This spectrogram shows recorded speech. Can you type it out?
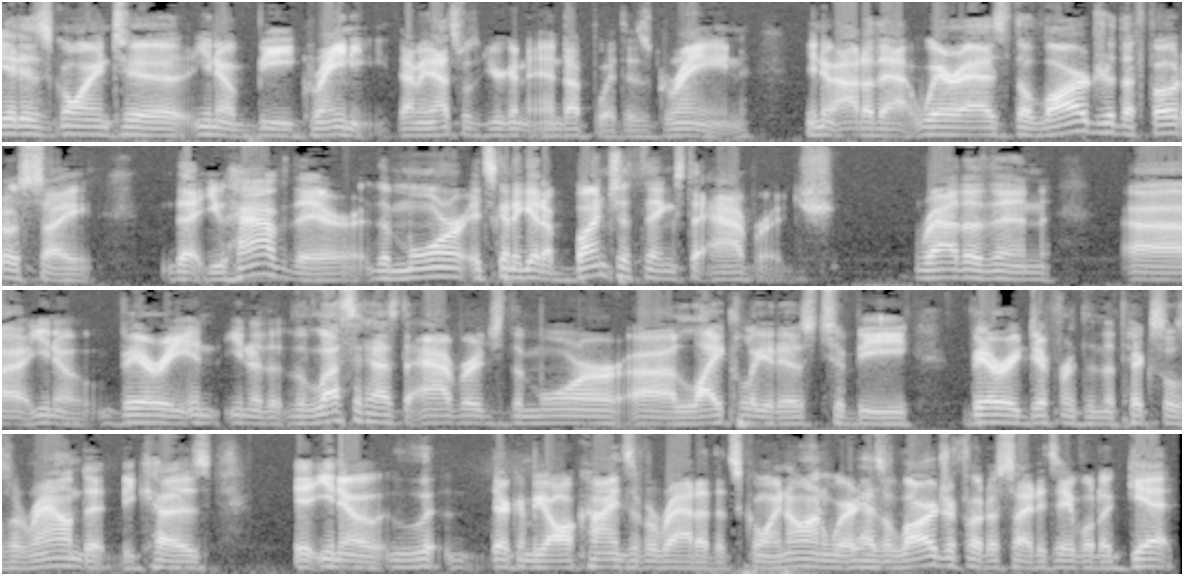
it is going to you know be grainy. I mean that's what you're going to end up with is grain you know out of that. Whereas the larger the photo site that you have there, the more it's going to get a bunch of things to average rather than uh, you know very in, you know the, the less it has to average, the more uh, likely it is to be very different than the pixels around it because. It, you know, there can be all kinds of errata that's going on. Where it has a larger photo site, it's able to get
